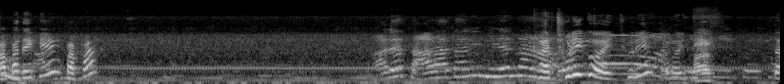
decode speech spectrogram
পাপা দেখি পাপা। আরে তাড়াতাড়ি নিয়ে না। হ্যাঁ ছুরি কই ছুরি? ওই বাস। তা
